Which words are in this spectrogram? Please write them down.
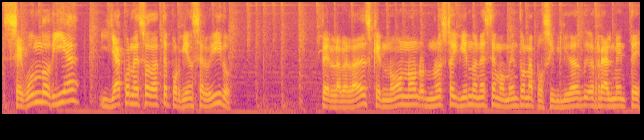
segundo día y ya con eso date por bien servido pero la verdad es que no, no, no estoy viendo en este momento una posibilidad realmente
